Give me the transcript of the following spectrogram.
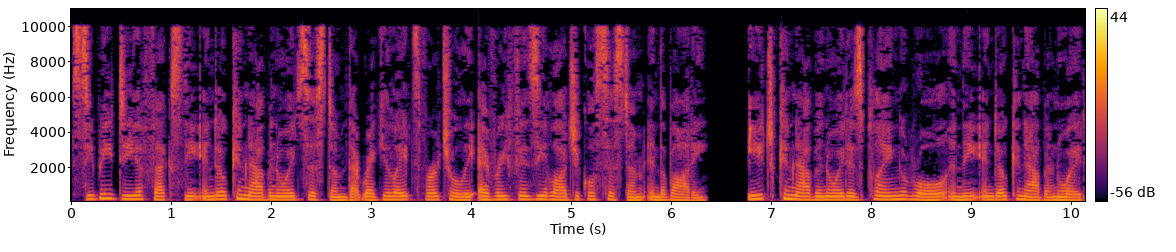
CBD affects the endocannabinoid system that regulates virtually every physiological system in the body. Each cannabinoid is playing a role in the endocannabinoid,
